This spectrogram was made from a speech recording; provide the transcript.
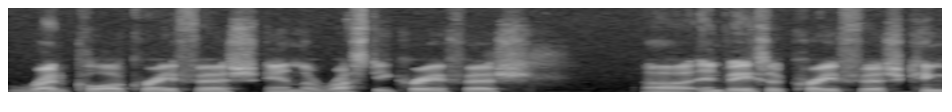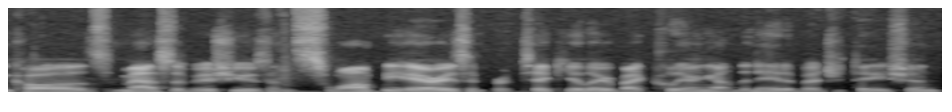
red claw crayfish and the rusty crayfish. Uh, invasive crayfish can cause massive issues in swampy areas, in particular, by clearing out the native vegetation,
